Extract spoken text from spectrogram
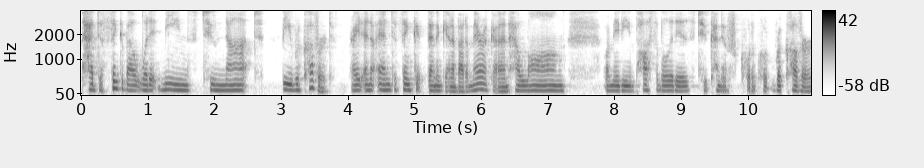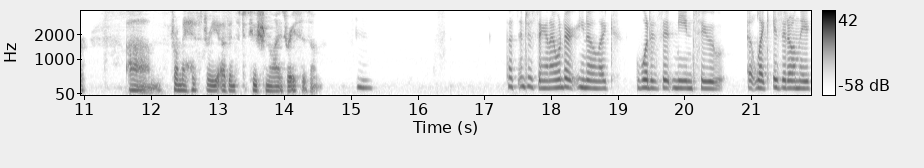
had to think about what it means to not be recovered right? And and to think then again about America and how long or maybe impossible it is to kind of quote unquote recover um, from a history of institutionalized racism. Mm. That's interesting, and I wonder, you know, like what does it mean to like is it only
